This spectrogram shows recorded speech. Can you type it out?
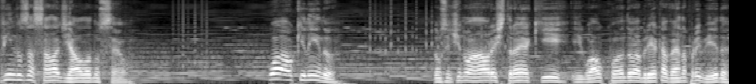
Bem-vindos à sala de aula no céu. Uau, que lindo! Estou sentindo uma aura estranha aqui, igual quando eu abri a caverna proibida.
